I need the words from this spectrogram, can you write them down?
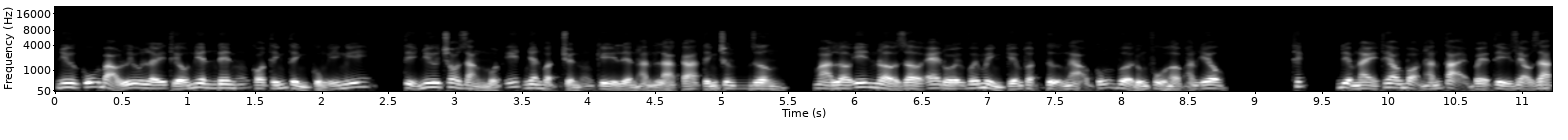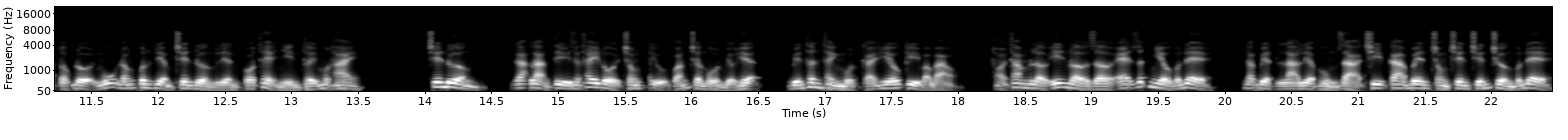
như cũ bảo lưu lấy thiếu niên nên có tính tình cùng ý nghĩ, tỉ như cho rằng một ít nhân vật chuyển kỳ liền hẳn là cá tính trương dương, mà linze đối với mình kiếm thuật tự ngạo cũng vừa đúng phù hợp hắn yêu thích, điểm này theo bọn hắn tại về tỷ dẻo gia tộc đội ngũ đóng quân điểm trên đường liền có thể nhìn thấy một hai. Trên đường, gã lạn tỷ sẽ thay đổi trong tiểu quán trầm ổn biểu hiện, biến thân thành một cái hiếu kỳ bà bảo, hỏi thăm linze rất nhiều vấn đề, đặc biệt là liệp hùng giả chi ca bên trong trên chiến trường vấn đề,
